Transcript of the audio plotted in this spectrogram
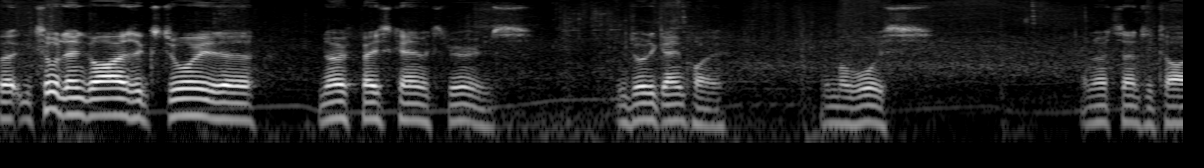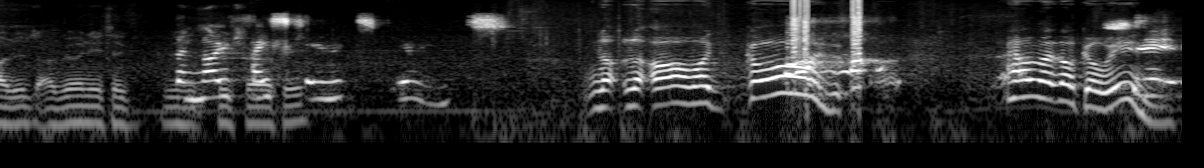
But until then, guys, enjoy the no face cam experience. Enjoy the gameplay and my voice. I know it sounds retarded. I really need to. The no face cam experience. No, no, oh my god! How did that not go in?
